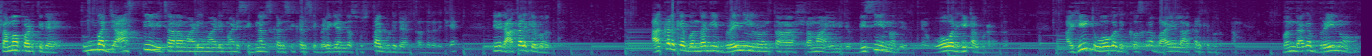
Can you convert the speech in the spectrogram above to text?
ಶ್ರಮ ಪಡ್ತಿದೆ. ತುಂಬಾ ಜಾಸ್ತಿ ವಿಚಾರ ಮಾಡಿ ಮಾಡಿ ಮಾಡಿ ಸಿಗ್ನಲ್ಸ್ ಕಳಿಸಿ ಕಳಿಸಿ ಬೆಳಿಗ್ಗೆಯಿಂದ ಸುಸ್ತಾಗ್ಬಿಟ್ಟಿದೆ ಅಂತಂದ್ರೆ ಅದಕ್ಕೆ ನಿನಗೆ ಆಕಳಿಕೆ ಬರುತ್ತೆ. ಆಕಳಿಕೆ ಬಂದಾಗ ಈ ಬ್ರೈನಲ್ಲಿರುವಂತಹ ಶ್ರಮ ಏನಿದೆ, ಬಿಸಿ ಅನ್ನೋದು ಇರುತ್ತೆ ಓವರ್ ಹೀಟ್ ಆಗ್ಬಿಟ್ಟಿರುತ್ತೆ. ಆ ಹೀಟ್ ಹೋಗೋದಕ್ಕೋಸ್ಕರ ಬಾಯಲ್ಲಿ ಆಕಳಿಕೆ ಬರುತ್ತೆ ನಮಗೆ. ಬಂದಾಗ ಬ್ರೈನು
